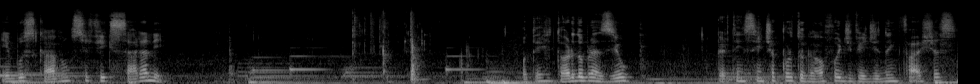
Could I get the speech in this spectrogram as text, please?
e buscavam se fixar ali. O território do Brasil, pertencente a Portugal, foi dividido em faixas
